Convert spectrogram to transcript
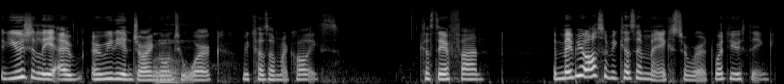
usually, I I really enjoy going to Oh. work because of my colleagues, because they're fun, and maybe also because I'm an extrovert. What do you think?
